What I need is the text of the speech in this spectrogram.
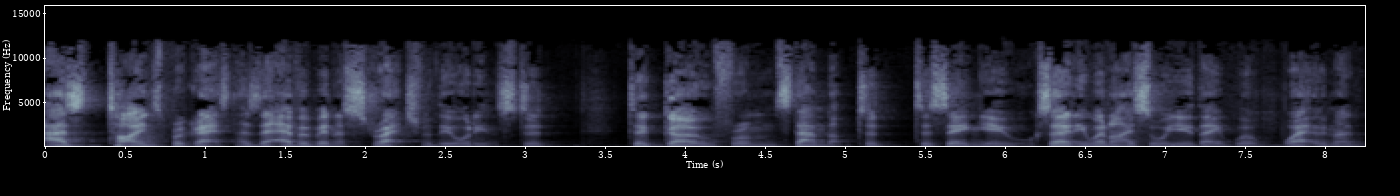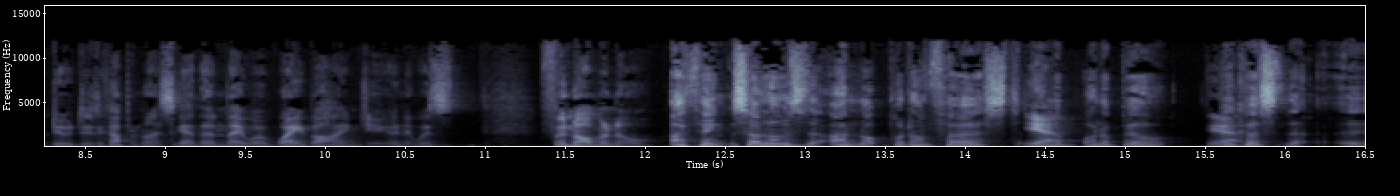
as times progressed has there ever been a stretch for the audience to to go from stand up to, to seeing you? Certainly, when I saw you, they were way, when I did a couple of nights together, and they were way behind you, and it was phenomenal. I think so long as I'm not put on first Yeah. on, a, on a bill, Yeah. because the, uh,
